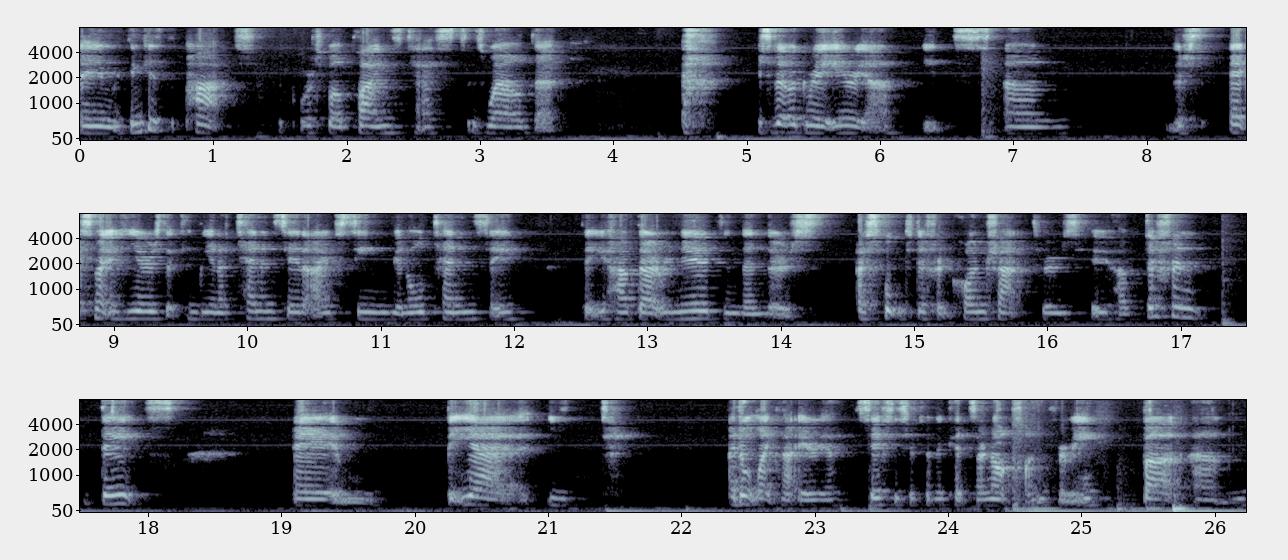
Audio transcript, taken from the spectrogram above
Um, I think it's the PAT, the Portable Appliance Test, as well. That it's a bit of a grey area. It's um, there's X amount of years that can be in a tenancy that I've seen be an old tenancy that you have that renewed, and then there's I've spoken to different contractors who have different dates. Um, but yeah, I don't like that area. Safety certificates are not fun for me, but um,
